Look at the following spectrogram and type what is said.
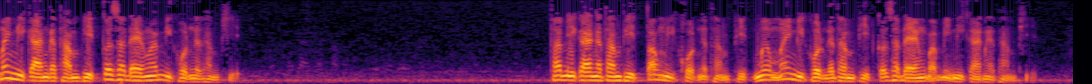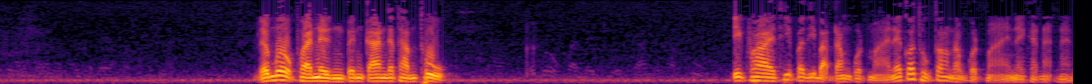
ไม่มีการกระทำผิดก็แสดงว่ามีคนกระทำผิด ถ้ามีการกระทำผิดต้องมีคนกระทำผิด เมื่อไม่มีคนกระทำผิด ก็แสดงว่าไม่มีการกระทำผิด แล้วเมื่อฝ่ายหนึ่งเป็นการกระทำถูก อีกฝ่ายที่ปฏิบัติตามกฎหมาย แล้วก็ถูกต้องตามกฎหมายในขณะนั้น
